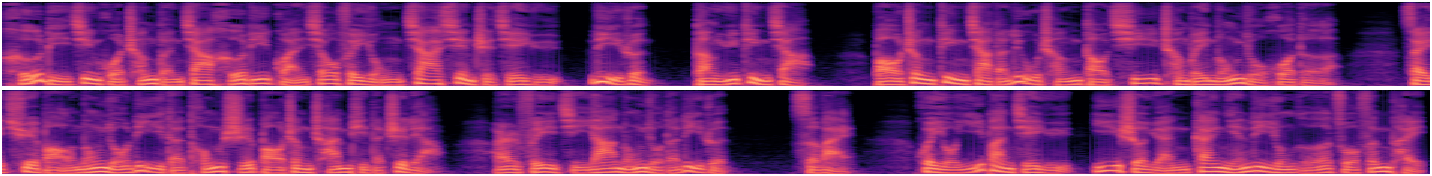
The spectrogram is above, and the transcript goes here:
合理进货成本加合理管销费用加限制结余利润等于定价，保证定价的六成到七成为农友获得，在确保农友利益的同时保证产品的质量，而非挤压农友的利润。此外，会有一半结余依社员该年利用额做分配，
